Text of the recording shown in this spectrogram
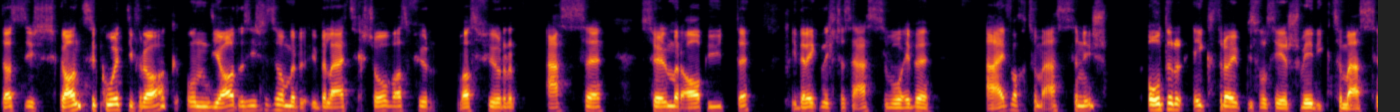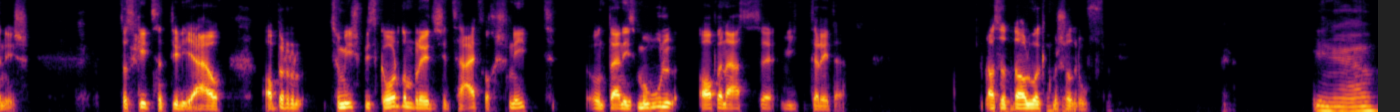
Das ist ganz eine gute Frage und ja, das ist so, man überlegt sich schon, was für, was für Essen soll man anbieten. In der Regel ist das Essen, das eben einfach zum Essen ist oder extra etwas, was sehr schwierig zum Essen ist. Das gibt es natürlich auch. Aber zum Beispiel das Gordonblöd ist jetzt einfach Schnitt und dann ins Maul abenessen, weiterreden. Also da schaut man schon drauf. Genau.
